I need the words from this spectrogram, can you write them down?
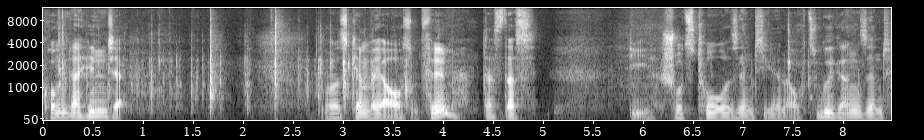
kommen dahinter. Das kennen wir ja aus dem Film. dass das die Schutztore sind, die dann auch zugegangen sind.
